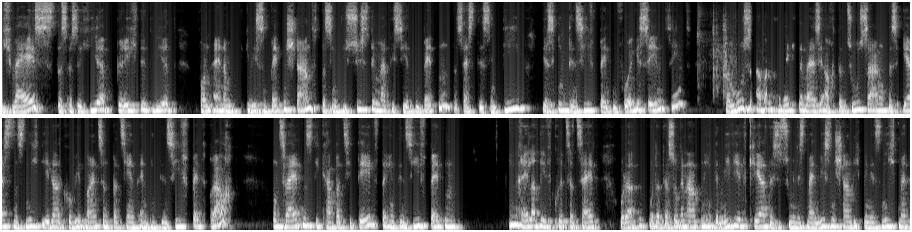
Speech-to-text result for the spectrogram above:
Ich weiß, dass also hier berichtet wird von einem gewissen Bettenstand. Das sind die systematisierten Betten. Das heißt, das sind die, die als Intensivbetten vorgesehen sind. Man muss aber korrekterweise auch dazu sagen, dass erstens nicht jeder Covid-19-Patient ein Intensivbett braucht und zweitens die Kapazität der Intensivbetten in relativ kurzer Zeit oder, oder der sogenannten Intermediate Care, das ist zumindest mein Wissensstand, ich bin jetzt nicht mehr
